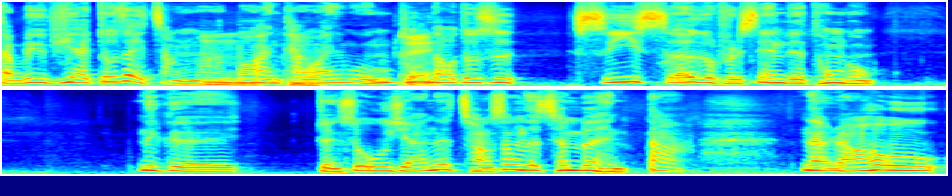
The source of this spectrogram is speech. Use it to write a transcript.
WPI 都在涨嘛，包含台湾，我们碰到都是十一、十二个 percent 的通膨，那个趸售物价，那厂商的成本很大，那然后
